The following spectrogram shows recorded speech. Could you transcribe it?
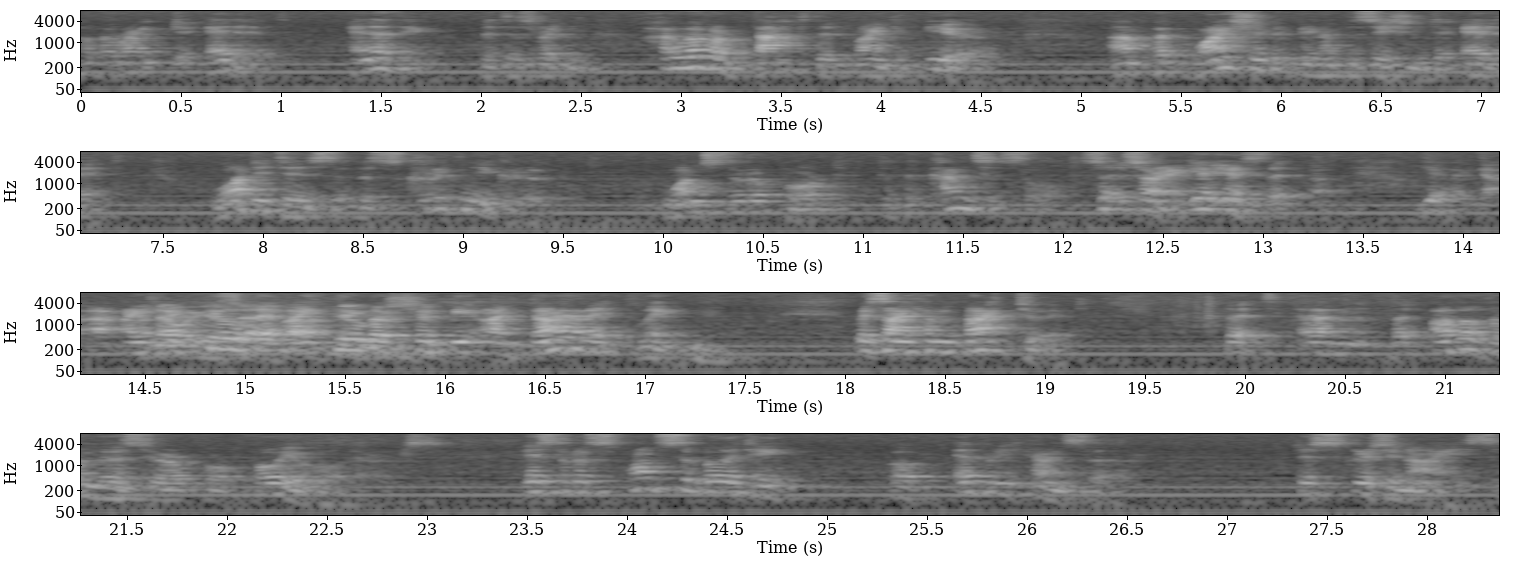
have the right to edit anything that is written, however daft it might appear? Um, but why should it be in a position to edit what it is that the scrutiny group wants to report to the council. So, sorry, yeah, yes, the, yeah, I, I, I I feel that, I I feel there should be a direct link, because I come back to it, that, um, that other than those who are portfolio holders, it's the responsibility of every councillor to scrutinise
